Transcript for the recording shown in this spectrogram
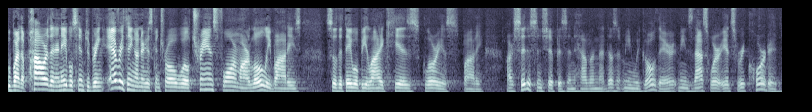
who by the power that enables him to bring everything under his control will transform our lowly bodies so that they will be like his glorious body. Our citizenship is in heaven. That doesn't mean we go there, it means that's where it's recorded.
